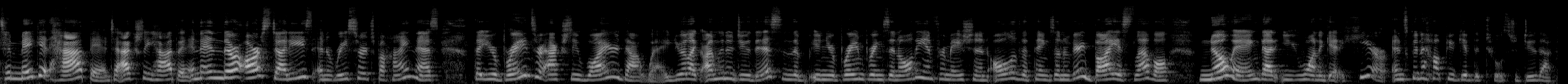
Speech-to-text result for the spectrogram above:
to make it happen, to actually happen. And, then there are studies and research behind this that your brains are actually wired that way. You're like, I'm going to do this, and, the, and your brain brings in all the information and all of the things on a very biased level, knowing that you want to get here and it's going to help you give the tools to do that.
